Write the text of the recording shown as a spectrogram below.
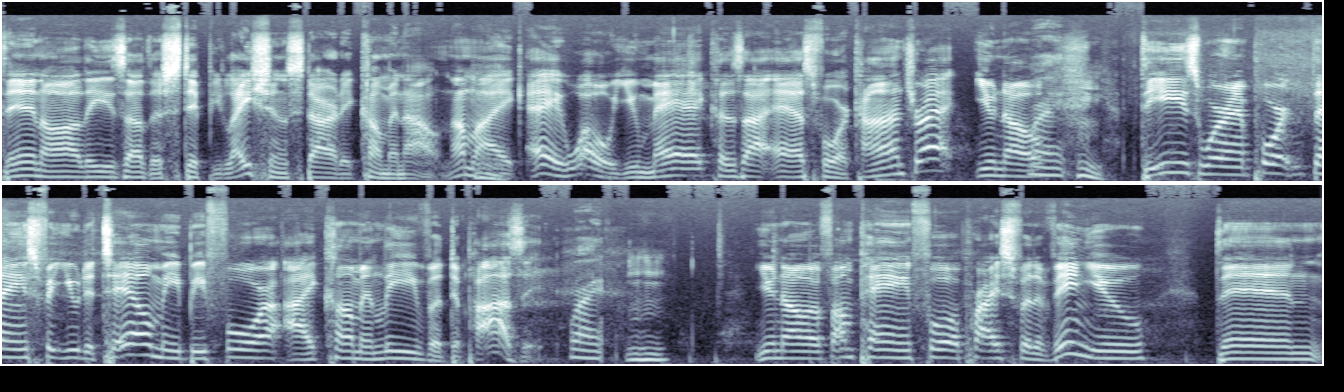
then all these other stipulations started coming out. And i'm hmm. like hey whoa you mad because i asked for a contract? You know Right. Hmm. these were important things for you to tell me before I come and leave a deposit. right? Mm-hmm. You know, if I'm paying full price for the venue, then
